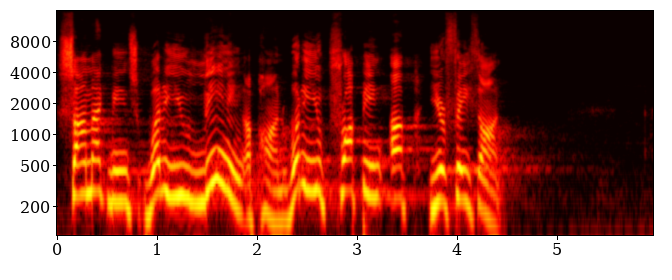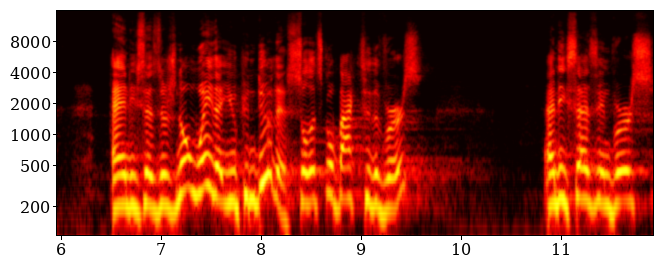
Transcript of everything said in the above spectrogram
Samak means what are you leaning upon? What are you propping up your faith on? And he says, There's no way that you can do this. So let's go back to the verse. And he says in verse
